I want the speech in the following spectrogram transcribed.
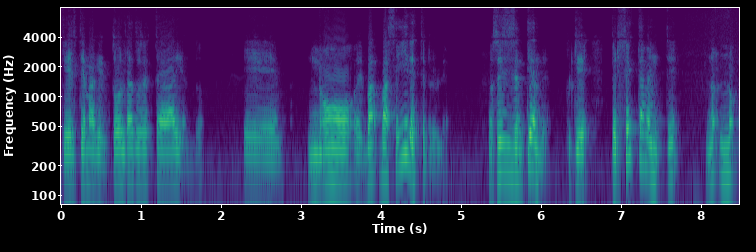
que es el tema que todo el rato se está evadiendo, eh, no va, a seguir este problema. No sé si se entiende, porque perfectamente no, no,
